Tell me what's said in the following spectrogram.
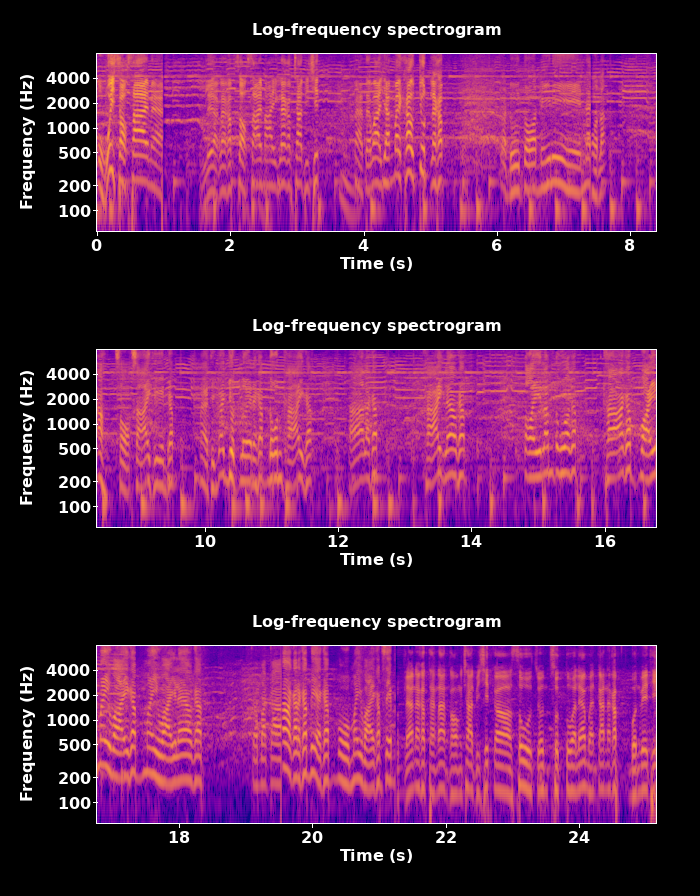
โอ้ยศอกซ้ายแม่เลือกแล้วครับศอกซ้ายมาอีกแล้วครับชาติพิชิตแม่แต่ว่ายังไม่เข้าจุดเลยครับก็ดูตอนนี้นี่น่าหมดละอ้าวศอกซ้ายคืนครับแม่ถึงก็หยุดเลยนะครับ โดนขาอีกครับเอาละครับขาอีกแล้วครับ ต่อยลำตัวครับ ขาครับไหวไม่ไหวครับไม่ไหวแล้วครับกรรมการว่ากันนะครับเนี่ยครับโอ้ไม่ไหวครับเซฟ แล้วนะครับทางด้านของชาติพิชิตก็สู้จนสุดตัวแล้วเหมือนกันนะครับบนเวที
